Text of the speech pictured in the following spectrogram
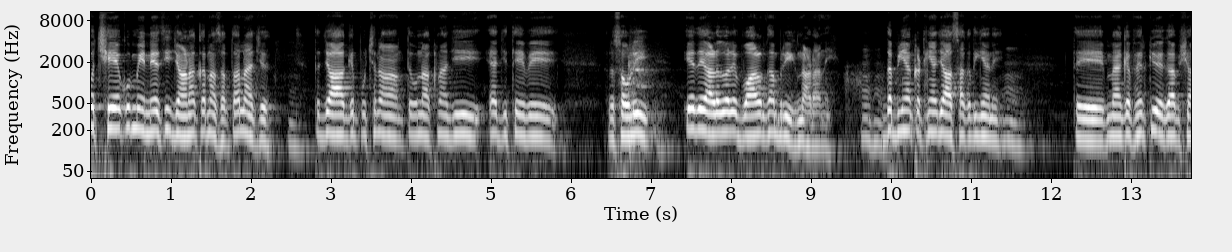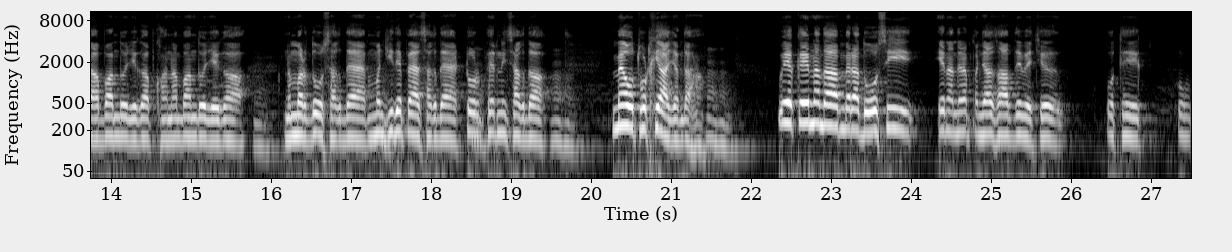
ਉਹ 6 ਕੁ ਮਹੀਨੇ ਅਸੀਂ ਜਾਣਾ ਕਰਨਾ ਹਸਪਤਾਲਾਂ 'ਚ ਤੇ ਜਾ ਕੇ ਪੁੱਛਣਾ ਤੇ ਉਹਨਾਂ ਆਖਣਾ ਜੀ ਇਹ ਜਿੱਥੇ ਵੇ ਰਸੌਲੀ ਇਹਦੇ ਆਲੇ ਦੁਆਲੇ ਵਾਲਗਾਂ ਬਰੀਕ ਨਾੜਾਂ ਨੇ। ਦੱਬੀਆਂ ਕੱਟੀਆਂ ਜਾ ਸਕਦੀਆਂ ਨੇ। ਤੇ ਮੈਂ ਕਿਹਾ ਫਿਰ ਕੀ ਹੋਏਗਾ ਪਿਸ਼ਾਬ ਬੰਦ ਹੋ ਜਾਏਗਾ ਪਖਾਨਾ ਬੰਦ ਹੋ ਜਾਏਗਾ। ਨੰਬਰ ਦੋ ਹੋ ਸਕਦਾ ਹੈ ਮੰਜੀ ਦੇ ਪੈ ਸਕਦਾ ਹੈ ਟੁਰ ਫਿਰ ਨਹੀਂ ਸਕਦਾ। ਮੈਂ ਉੱਥੋਂ ਉੱਠ ਕੇ ਆ ਜਾਂਦਾ ਹਾਂ। ਉਹ ਇੱਕ ਇਹਨਾਂ ਦਾ ਮੇਰਾ ਦੋਸਤ ਸੀ ਇਹਨਾਂ ਦੇ ਨਾਲ ਪੰਜਾਬ ਸਾਹਿਬ ਦੇ ਵਿੱਚ ਉੱਥੇ ਉਹ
